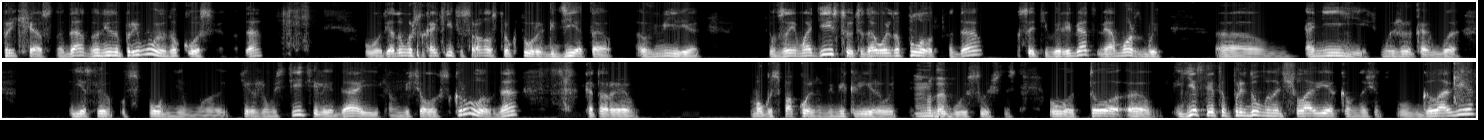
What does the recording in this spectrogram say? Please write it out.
причастны, да, ну не напрямую, но косвенно, да. Вот. Я думаю, что какие-то все равно структуры где-то в мире взаимодействуют и довольно плотно, да, с этими ребятами, а может быть, э, они и есть. Мы же как бы, если вспомним э, тех же «Мстителей», да, и там «Веселых скрулов», да, которые могут спокойно мимикрировать ну, да. любую сущность, вот, то э, если это придумано человеком значит, в голове,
